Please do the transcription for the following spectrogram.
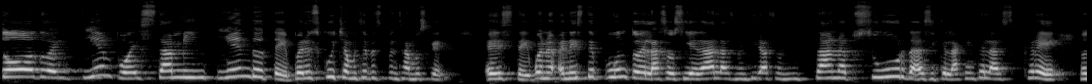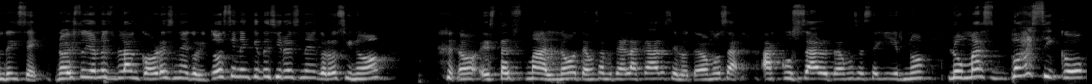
Todo el tiempo está mintiéndote. Pero escucha, muchas veces pensamos que este, bueno, en este punto de la sociedad las mentiras son tan absurdas y que la gente las cree, donde dice, no, esto ya no es blanco, ahora es negro y todos tienen que decir es negro, si no, no, estás mal, ¿no? Te vamos a meter a la cárcel o te vamos a acusar o te vamos a seguir, ¿no? Lo más básico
